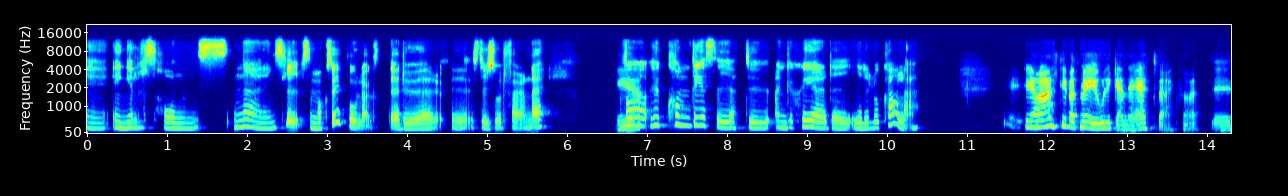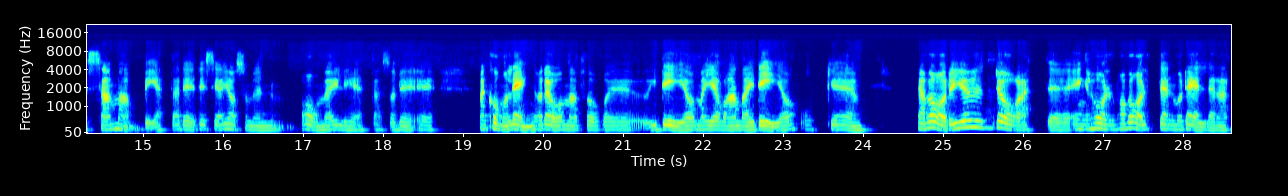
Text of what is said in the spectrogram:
eh, Engelsholms näringsliv som också är ett bolag där du är eh, styrelseordförande. Ja. Vad, hur kom det sig att du engagerar dig i det lokala? Jag har alltid varit med i olika nätverk för att eh, samarbeta. Det, det, ser jag som en bra möjlighet. Alltså det eh, man kommer längre då, man får eh, idéer, man ger varandra idéer. Och, eh, där var det ju då att eh, Ängelholm har valt den modellen att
